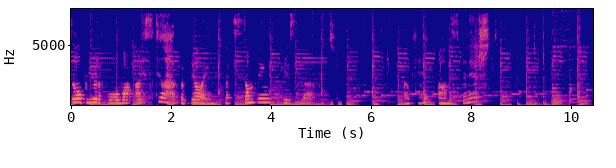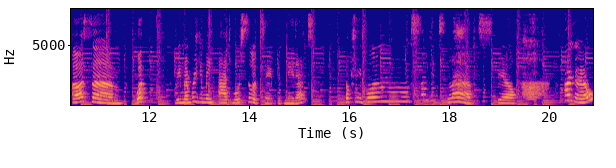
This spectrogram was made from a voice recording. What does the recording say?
so beautiful, but I still have the feeling that something is left. Okay, almost finished. Awesome! What? Remember you may add more sellotape if needed. Okay, but something's left I know.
